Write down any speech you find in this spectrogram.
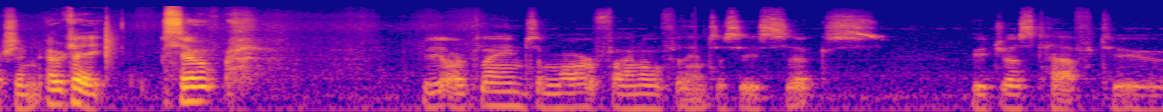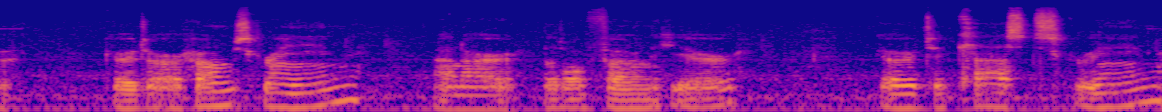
action. Okay, so we are playing some more Final Fantasy VI. We just have to go to our home screen on our little phone here. Go to cast screen,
